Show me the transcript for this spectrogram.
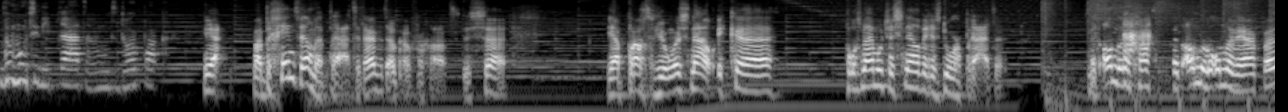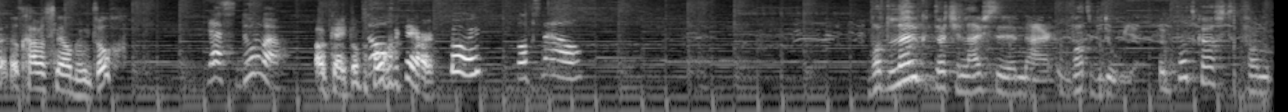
we moeten niet praten, we moeten doorpakken. Ja, maar het begint wel met praten. Daar hebben we het ook over gehad. Dus eh, ja, prachtig jongens. Nou, ik, eh, volgens mij moeten we snel weer eens doorpraten. Met andere gasten, met andere onderwerpen. Dat gaan we snel doen, toch? Yes, doen we. Oké, tot de volgende keer. Doei! Tot snel. Wat leuk dat je luisterde naar Wat bedoel je? Een podcast van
